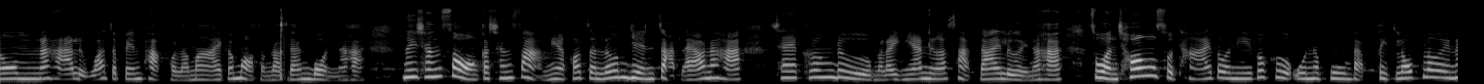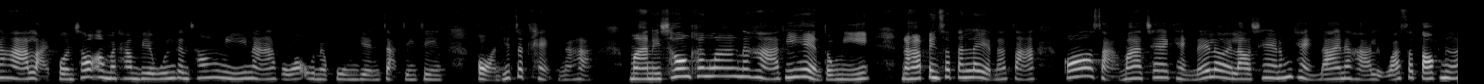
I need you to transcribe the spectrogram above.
นมนะคะ หรือว่าจะเป็นผักผลไม้ก็เหมาะสำหรับด้านบนนะคะ ในชั้น 2 กับชั้น3เนี่ยก็จะเริ่มเย็นจัดแล้วนะคะ แช่เครื่องดื่มอะไรเงี้ยเนื้อสัตว์ได้เลยนะคะส่วนช่องสุดท้ายตัวนี้ก็คืออุณหภูมิแบบติดลบเลยนะคะ หลายคนชอบเอามาทำเบียร์วุ้นกันช่องนี้นะ เพราะว่าอุณหภูมิเย็นจัดจริง ๆ ก่อนที่จะแข็งนะคะ มาในช่องข้างล่างนะคะ ที่เห็นตรงนี้นะคะ เป็นสเตนเลสนะจ๊ะก็สามารถแช่แข็งได้เลย เราแช่น้ำแข็งได้นะคะ หรือว่าสต๊อกเนื้อ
